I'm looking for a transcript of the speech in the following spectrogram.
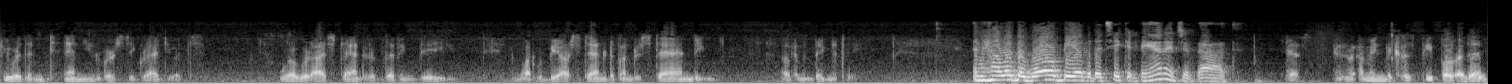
fewer than 10 university graduates? Where would our standard of living be? And what would be our standard of understanding of human dignity? And how would the world be able to take advantage of that? Yes, and I mean because people are then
